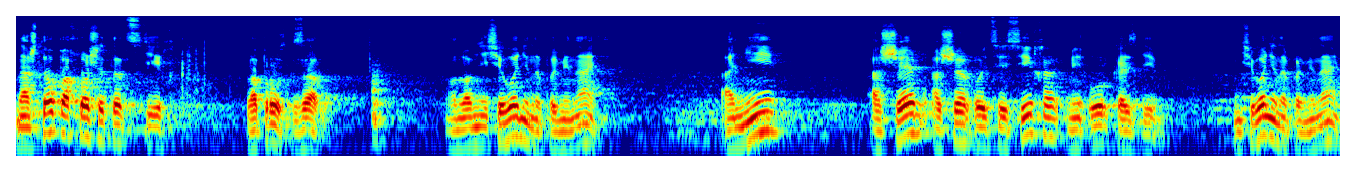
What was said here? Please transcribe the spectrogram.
на что похож этот стих? Вопрос к залу. Он вам ничего не напоминает? Они Ашем, Ашер Ойцесиха, Миур Каздим. Ничего не напоминает?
